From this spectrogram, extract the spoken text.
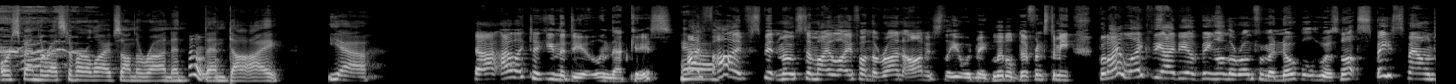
or spend the rest of our lives on the run and Oh. then die. Yeah. Yeah, I, I like taking the deal in that case. Yeah. I've, I've spent most of my life on the run. Honestly, it would make little difference to me. But I like the idea of being on the run from a noble who is not spacebound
